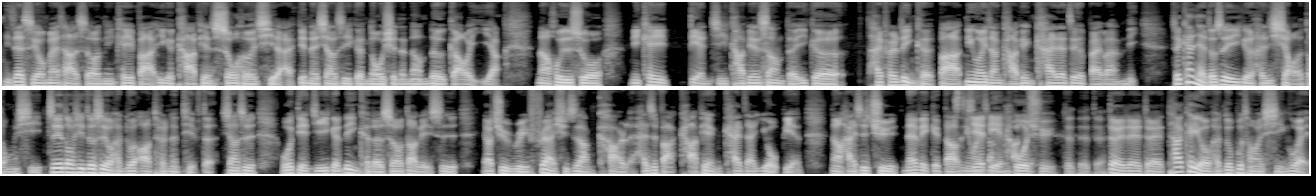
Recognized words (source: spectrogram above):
你在使用 Meta 的时候，你可以把一个卡片收合起来，变得像是一个 Notion 的那种乐高一样。那或者说，你可以点击卡片上的一个。Hyperlink 把另外一张卡片开在这个白板里，这看起来都是一个很小的东西。这些东西都是有很多 alternative 的，像是我点击一个 link 的时候，到底是要去 refresh 这张 card，还是把卡片开在右边，然后还是去 navigate 到另外一张卡片过去？对对对，对对对，它可以有很多不同的行为，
